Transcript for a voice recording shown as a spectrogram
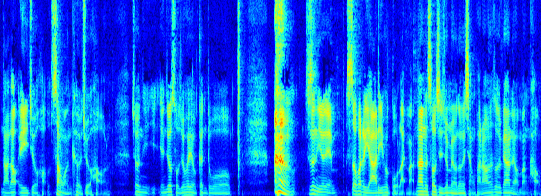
拿到 A 就好，上完课就好了。就你研究所就会有更多，就是你有点社会的压力会过来嘛。那那时候其实就没有那个想法，然后那时候就跟他聊蛮好。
